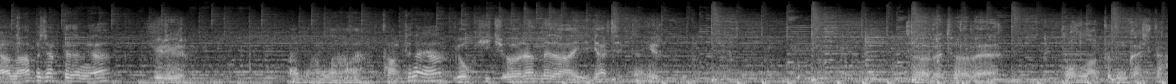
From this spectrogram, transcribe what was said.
Ya ne yapacak dedim ya. Yürü yürü. Allah Allah. Tartı ne ya? Yok hiç öğrenme daha iyi. Gerçekten yürü. Tövbe tövbe. Vallahi tadım kaçtı ha.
